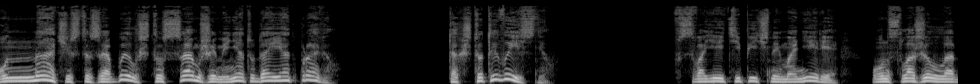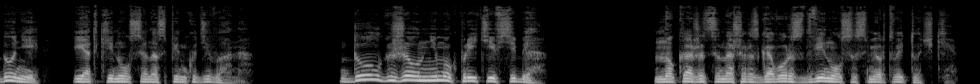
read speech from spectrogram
Он начисто забыл, что сам же меня туда и отправил. Так что ты выяснил? В своей типичной манере он сложил ладони и откинулся на спинку дивана. Долго же он не мог прийти в себя. Но, кажется, наш разговор сдвинулся с мертвой точки.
